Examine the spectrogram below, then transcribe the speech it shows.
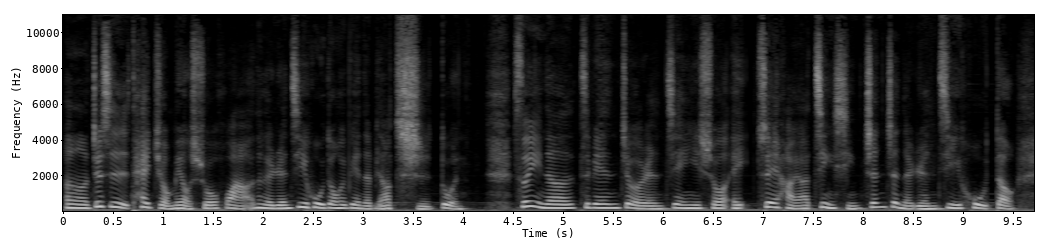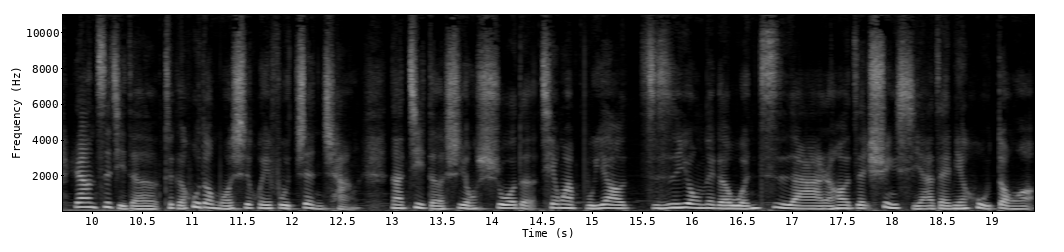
呃，就是太久没有说话，那个人际互动会变得比较迟钝。所以呢，这边就有人建议说，诶，最好要进行真正的人际互动，让自己的这个互动模式恢复正常。那记得是用说的，千万不要只是用那个文字啊，然后在讯息啊，在那边互动哦。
